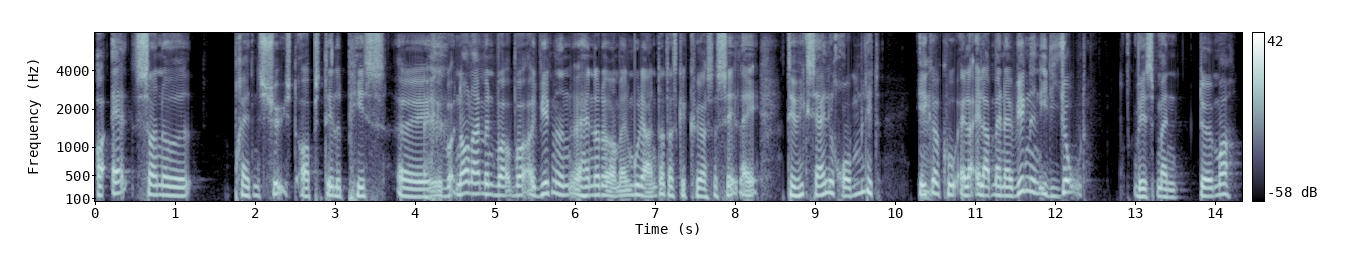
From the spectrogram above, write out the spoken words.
og alt sådan noget prætentiøst opstillet pis. Øh, hvor, nå nej, men hvor, hvor i virkeligheden handler det om alle mulige andre, der skal køre sig selv af. Det er jo ikke særlig rummeligt, ikke mm. at kunne, eller, eller man er i virkeligheden en idiot, hvis man dømmer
